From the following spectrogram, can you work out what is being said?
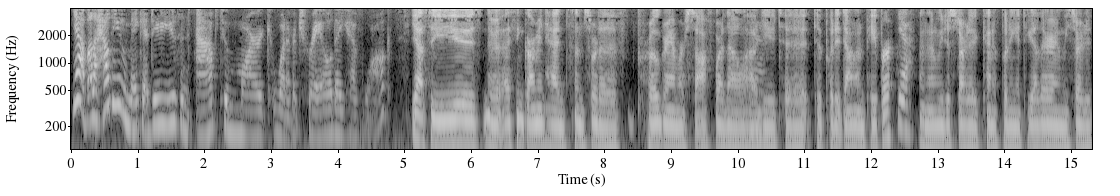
Yeah, but like, how do you make it? Do you use an app to mark whatever trail that you have walked? Yeah, so you use. I think Garmin had some sort of program or software that allowed Yeah. you to to put it down on paper. Yeah. and then we just started kind of putting it together, and we started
